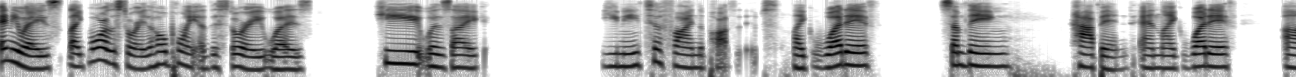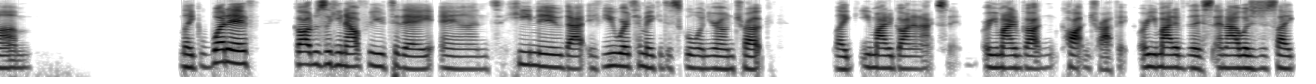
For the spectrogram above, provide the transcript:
anyways, like more of the story, the whole point of this story was he was like, you need to find the positives. Like, what if something happened? And like, what if, um, like, what if God was looking out for you today and he knew that if you were to make it to school in your own truck, like you might have gotten an accident or you might have gotten caught in traffic or you might have this. And I was just like,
